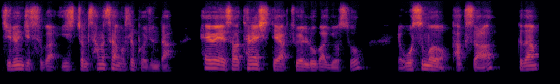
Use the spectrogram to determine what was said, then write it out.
지능 지수가 20점 상승한 것을 보여준다. 해외에서 테네시 대학 조엘 루바 교수, 오스모 박사, 그다음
